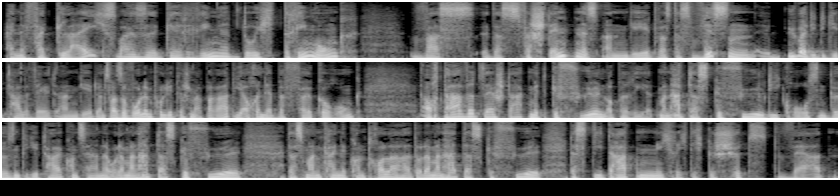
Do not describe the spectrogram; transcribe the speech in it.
eine vergleichsweise geringe Durchdringung was das Verständnis angeht, was das Wissen über die digitale Welt angeht, und zwar sowohl im politischen Apparat wie auch in der Bevölkerung. Auch da wird sehr stark mit Gefühlen operiert. Man hat das Gefühl, die großen bösen Digitalkonzerne oder man hat das Gefühl, dass man keine Kontrolle hat oder man hat das Gefühl, dass die Daten nicht richtig geschützt werden.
